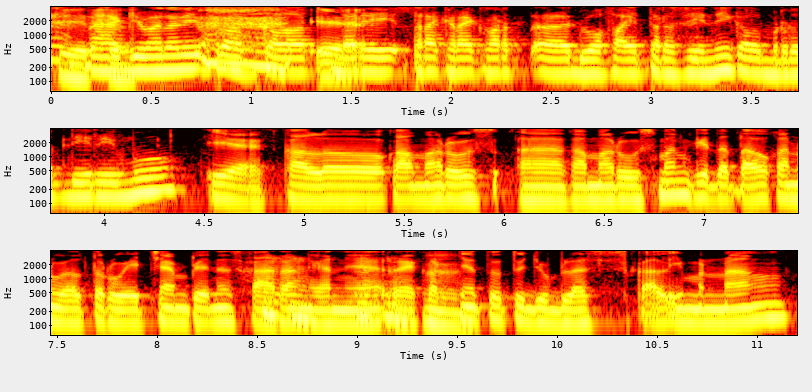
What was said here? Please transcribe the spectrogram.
Gitu. Nah gimana nih Prof kalau Iya. dari track record eh, dua fighters ini kalau menurut dirimu Iya, kalau Kamarus eh, Kamaru Usman kita tahu kan welterweight championnya sekarang kan ya. Rekornya tuh 17 kali menang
